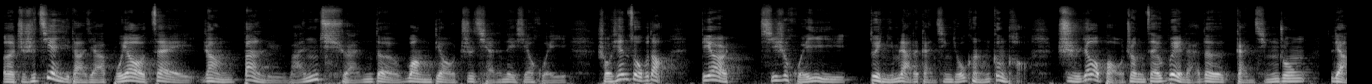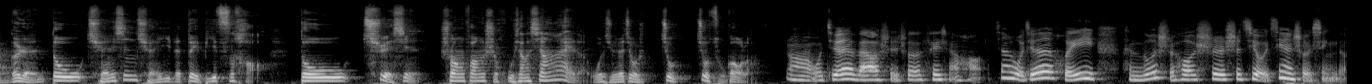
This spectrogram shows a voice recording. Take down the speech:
呃，只是建议大家不要再让伴侣完全的忘掉之前的那些回忆。首先做不到，第二，其实回忆对你们俩的感情有可能更好。只要保证在未来的感情中，两个人都全心全意的对彼此好，都确信双方是互相相爱的，我觉得就就就足够了。嗯，我觉得白老师说的非常好。像我觉得回忆很多时候是是具有建设性的。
